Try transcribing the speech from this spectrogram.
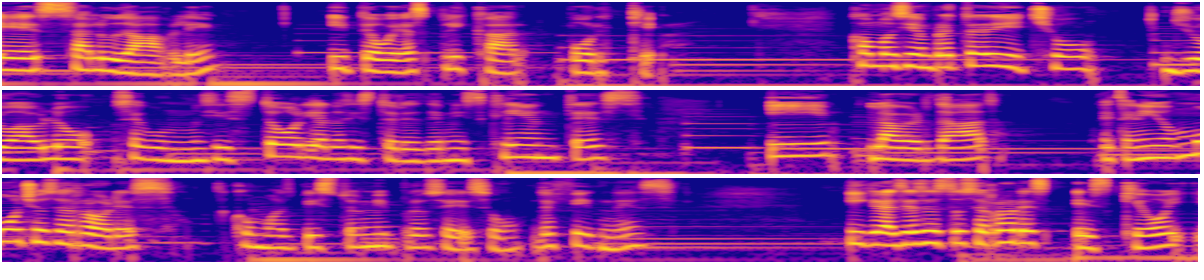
es saludable y te voy a explicar por qué. Como siempre te he dicho, yo hablo según mis historias, las historias de mis clientes y la verdad he tenido muchos errores, como has visto en mi proceso de fitness. Y gracias a estos errores es que hoy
